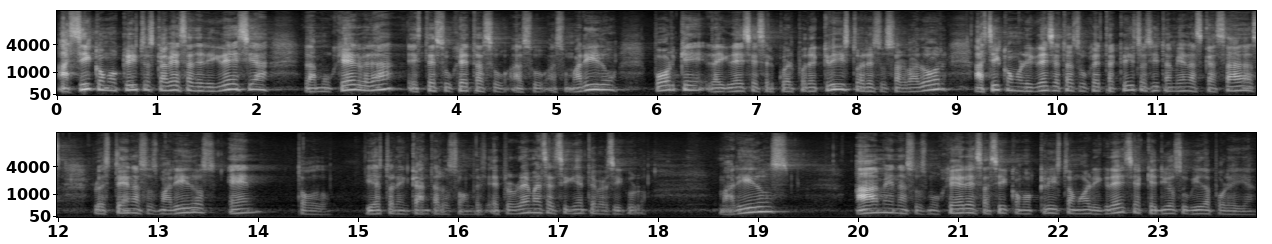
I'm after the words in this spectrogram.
Así como Cristo es cabeza de la iglesia, la mujer, ¿verdad? Esté sujeta a su, a su, a su marido, porque la iglesia es el cuerpo de Cristo, Él es su Salvador. Así como la iglesia está sujeta a Cristo, así también las casadas lo estén a sus maridos en todo. Y esto le encanta a los hombres. El problema es el siguiente versículo. Maridos, amen a sus mujeres así como Cristo amó a la iglesia que dio su vida por ella.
